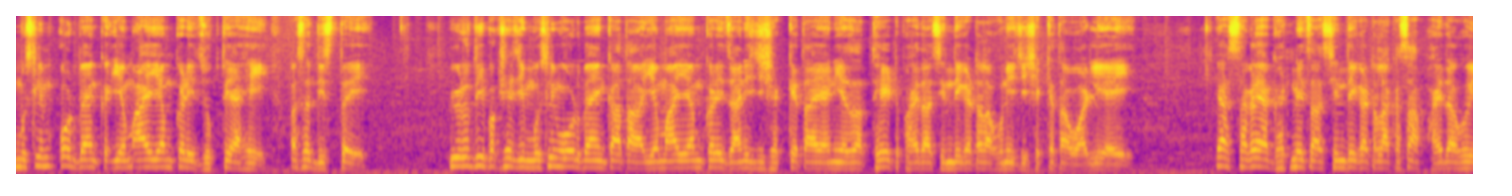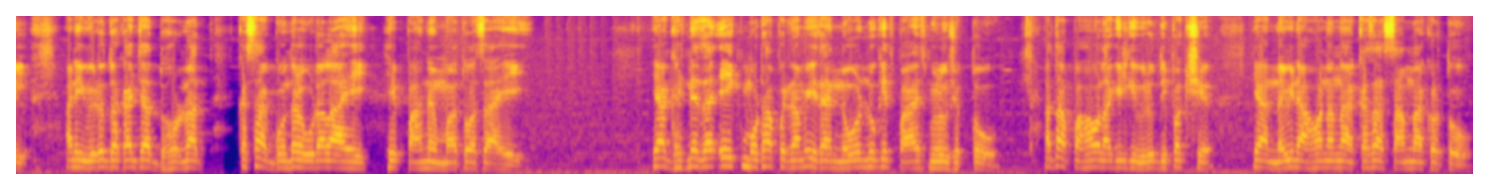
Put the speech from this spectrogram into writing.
मुस्लिम वोट बँक एम आय एमकडे झुकते आहे असं दिसतंय. विरोधी पक्षाची मुस्लिम वोट बँक आता एम आय एमकडे जाण्याची शक्यता आहे आणि याचा थेट फायदा शिंदे गटाला होण्याची शक्यता वाढली आहे. या सगळ्या घटनेचा शिंदे गटाला कसा फायदा होईल आणि विरोधकांच्या धोरणात कसा गोंधळ उडाला आहे हे पाहणं महत्त्वाचं आहे. या घटनेचा एक मोठा परिणाम येत्या निवडणुकीत पाहायस मिळू शकतो. आता पाहावं लागेल की विरोधी पक्ष या नवीन आव्हानांना कसा सामना करतो.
